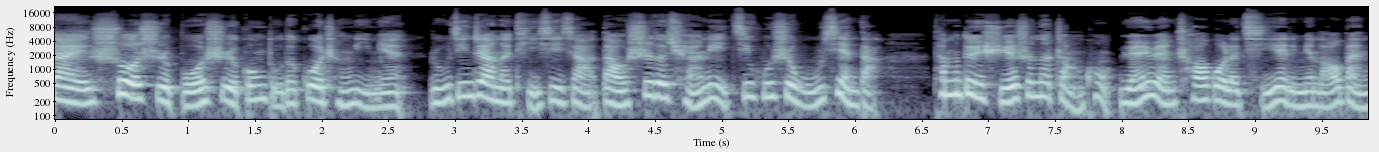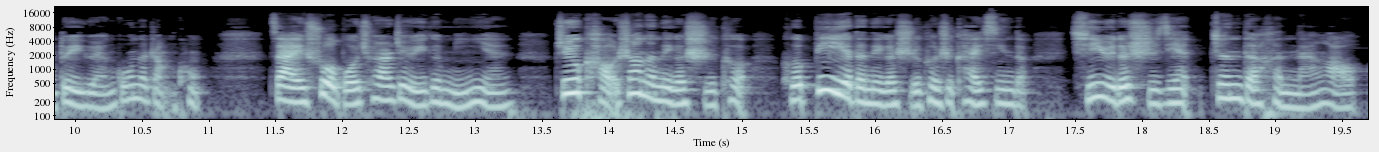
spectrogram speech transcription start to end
在硕士、博士攻读的过程里面，如今这样的体系下，导师的权力几乎是无限大。他们对学生的掌控远远超过了企业里面老板对员工的掌控。在硕博圈就有一个名言：只有考上的那个时刻和毕业的那个时刻是开心的，其余的时间真的很难熬。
